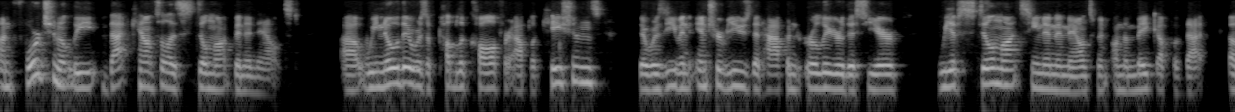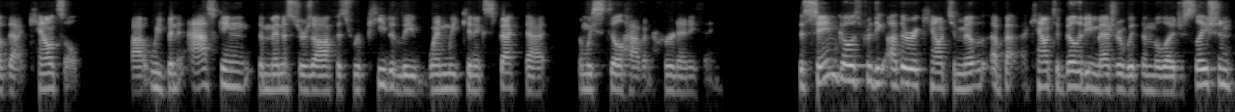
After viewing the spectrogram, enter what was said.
unfortunately, that council has still not been announced. Uh, we know there was a public call for applications. There was even interviews that happened earlier this year. We have still not seen an announcement on the makeup of that of that council. Uh, we've been asking the minister's office repeatedly when we can expect that, and we still haven't heard anything. The same goes for the other accountability measure within the legislation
